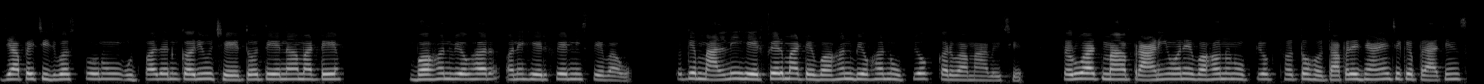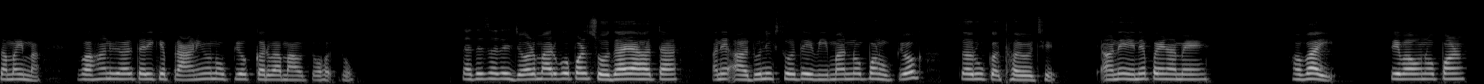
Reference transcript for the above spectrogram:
જે આપણે ચીજવસ્તુઓનું ઉત્પાદન કર્યું છે, તો તેના માટે વાહન વ્યવહાર અને હેરફેરની સેવાઓ. તો કે માલની હેરફેર માટે વાહન વ્યવહારનો ઉપયોગ કરવામાં આવે છે. શરૂઆતમાં પ્રાણીઓ અને વાહનોનો ઉપયોગ થતો હતો. આપણે જાણીએ છીએ કે પ્રાચીન સમયમાં વાહન વ્યવહાર તરીકે પ્રાણીઓનો ઉપયોગ કરવામાં આવતો હતો. સાથે સાથે જળમાર્ગો પણ શોધાયા હતા અને આધુનિક શોધે વિમાનનો પણ ઉપયોગ શરૂ થયો છે. અને એને પરિણામે હવાઈ સેવાઓનો પણ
